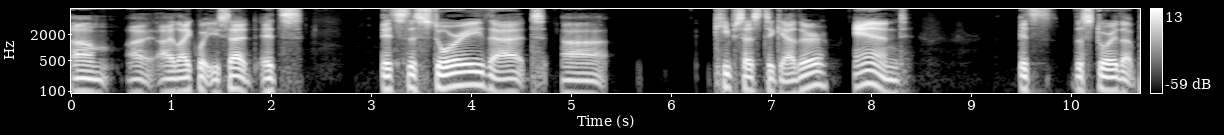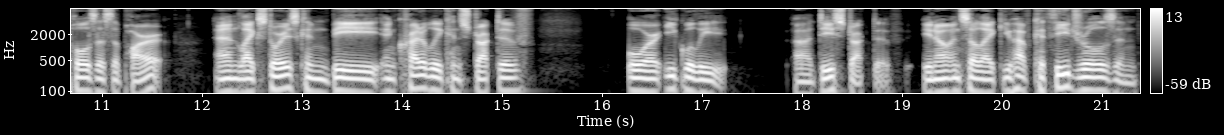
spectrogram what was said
um, I I like what you said. It's it's the story that uh, keeps us together, and it's the story that pulls us apart. And like stories can be incredibly constructive or equally uh, destructive, you know. And so, like, you have cathedrals and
